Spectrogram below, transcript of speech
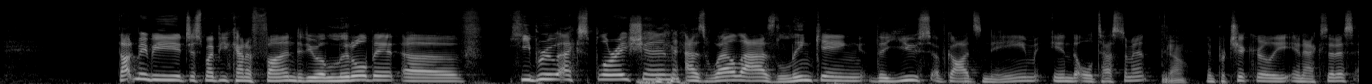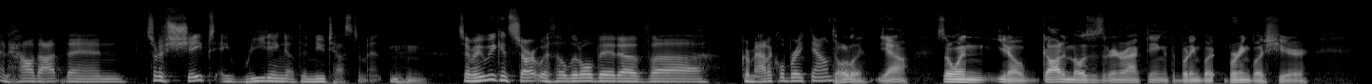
thought maybe it just might be kind of fun to do a little bit of Hebrew exploration as well as linking the use of God's name in the Old Testament, Yeah. and particularly in Exodus, and how that then sort of shapes a reading of the New Testament. Mm-hmm. So maybe we can start with a little bit of uh, grammatical breakdown. Totally. Yeah. So when, you know, God and Moses are interacting at the burning, bu- burning bush here,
